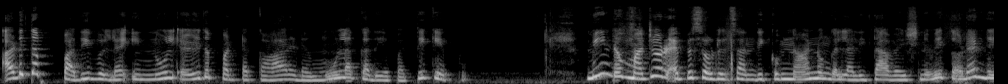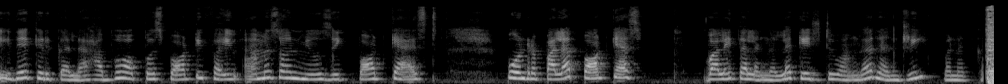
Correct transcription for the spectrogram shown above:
அடுத்த பதிவுல இந்நூல் எழுதப்பட்ட காரணம் மூலக்கதையை பத்தி கேட்போம். மீண்டும் மற்றொரு எபிசோடில் சந்திக்கும். நான் உங்கள் லலிதா வைஷ்ணவி. தொடர்ந்து இதே கிருக்கல்ல Hubhopper Spotify Amazon music podcast போன்ற பல பாட்காஸ்ட் வலைத்தளங்களில் கேட்டுட்டு வாங்க. நன்றி. வணக்கம்.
